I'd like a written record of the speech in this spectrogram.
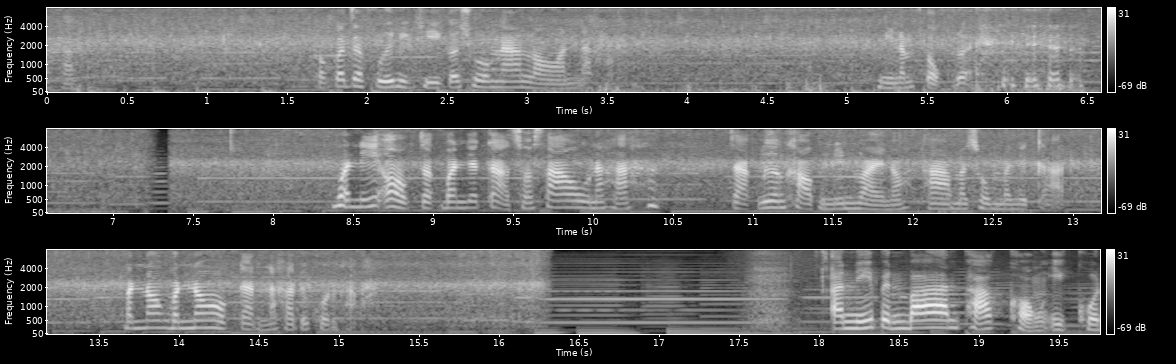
นะคะเขาก็จะฟื้นอีกทีก็ช่วงหน้าร้อนนะคะ มีน้ำตกด้วย วันนี้ออกจากบรรยากาศเศร้าๆนะคะ จากเรื่องข่าวแผ่นดินไหวเนาะพามาชมบรรยากาศบ้านนอกบ้านนอกกันนะคะ ทุกคนค่ะอันนี้เป็นบ้านพักของอีกคน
